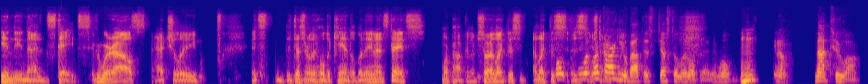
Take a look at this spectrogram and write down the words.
in the United States. Everywhere else, actually, it's it doesn't really hold a candle. But in the United States, more popular. So I like this. I like this. Well, let's argue point. about this just a little bit, and we'll, mm-hmm. you know, not too long.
